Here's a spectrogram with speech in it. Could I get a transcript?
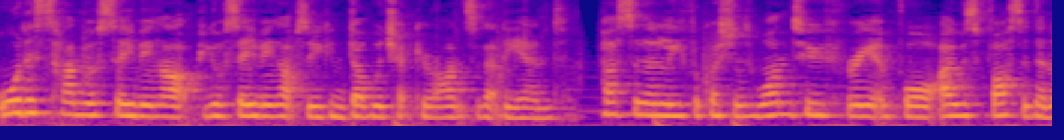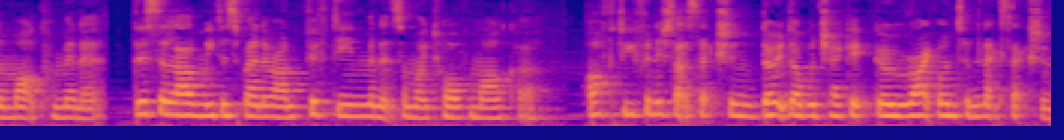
All this time you're saving up, you're saving up so you can double check your answers at the end. Personally, for questions 1, 2, 3 and 4, I was faster than a mark per minute. This allowed me to spend around 15 minutes on my 12 marker. After you finish that section, don't double check it, go right on to the next section.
